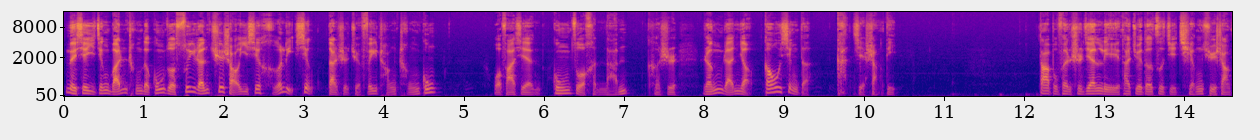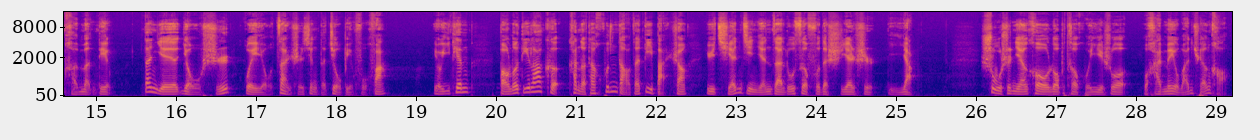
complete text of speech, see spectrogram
那些已经完成的工作虽然缺少一些合理性，但是却非常成功。我发现工作很难，可是仍然要高兴地感谢上帝。大部分时间里，他觉得自己情绪上很稳定，但也有时会有暂时性的旧病复发。有一天。保罗·迪拉克看到他昏倒在地板上，与前几年在卢瑟福的实验室一样。数十年后，罗伯特回忆说：“我还没有完全好。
